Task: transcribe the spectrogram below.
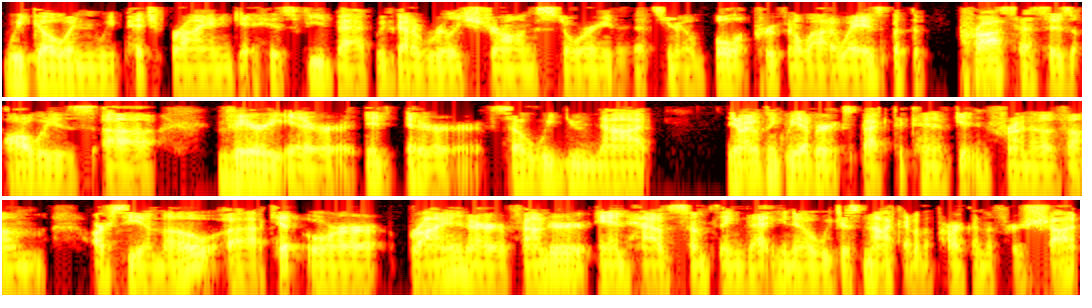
we go and we pitch Brian and get his feedback, we've got a really strong story that's you know bulletproof in a lot of ways. But the process is always uh, very iterative. So we do not you know, I don't think we ever expect to kind of get in front of um, our CMO, uh, Kipp, or Brian, our founder, and have something that you know we just knock out of the park on the first shot.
